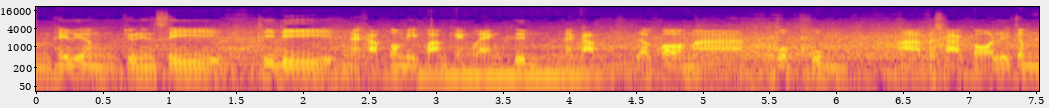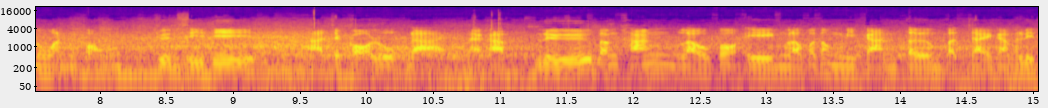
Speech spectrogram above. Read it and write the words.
ำให้เรื่องจุลินทรีย์ที่ดีนะครับ ก็มีความแข็งแรงขึ้นนะครับ แล้วก็มาควบคุม ประชากรหรือจำนวนของจุลินทรีย์ที่อาจจะก่อโรคได้นะครับ หรือบางครั้งเราก็เองเราก็ต้องมีการเติมปัจจัยการผลิต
